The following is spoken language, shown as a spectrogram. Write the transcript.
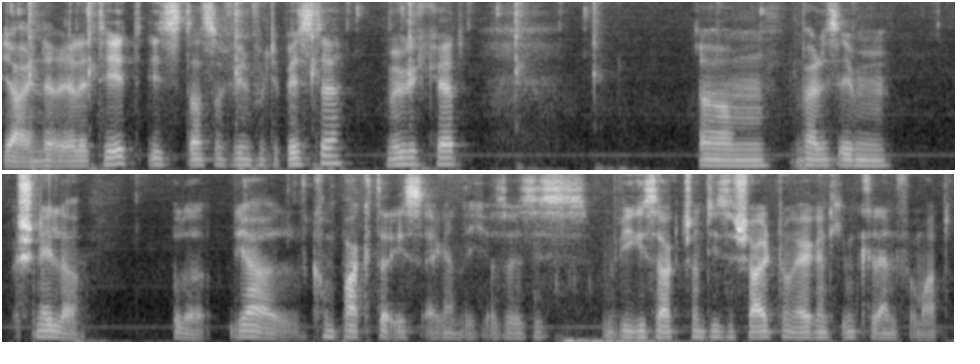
ja, in der Realität ist das auf jeden Fall die beste Möglichkeit, ähm, weil es eben schneller oder ja, kompakter ist eigentlich. Also es ist, wie gesagt, schon diese Schaltung eigentlich im kleinen Format.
